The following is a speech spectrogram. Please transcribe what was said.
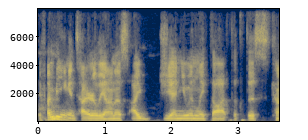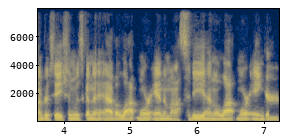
if I'm being entirely honest, I genuinely thought that this conversation was going to have a lot more animosity and a lot more anger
